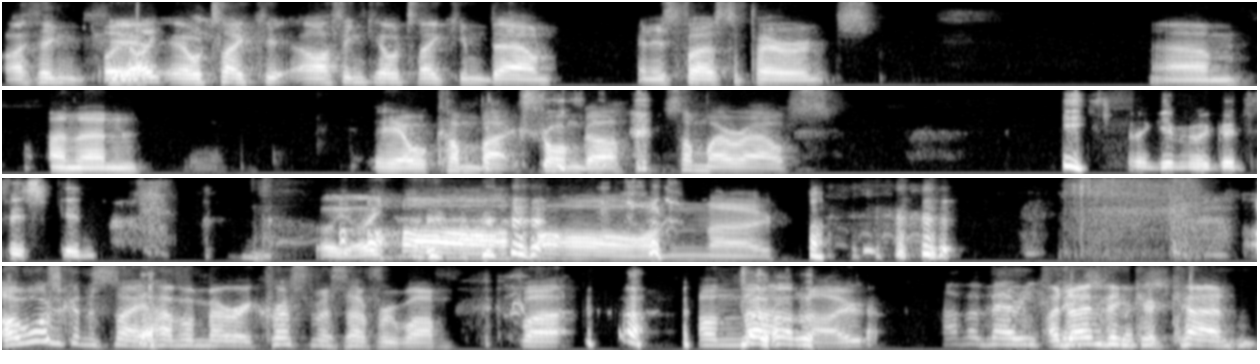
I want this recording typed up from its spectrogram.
I think Oi, he'll, he'll take it. I think he'll take him down in his first appearance. Um, and then he'll come back stronger somewhere else. He's going to give him a good fist skin. Oi, oi. Oh, oh, no. I was going to say have a Merry Christmas, everyone, but on that No. note, Have a merry. I don't think I can.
